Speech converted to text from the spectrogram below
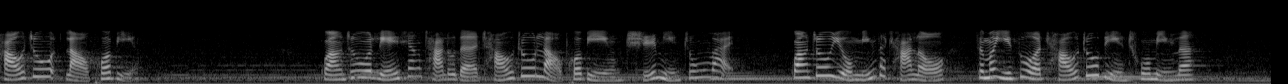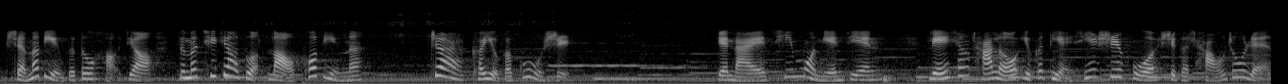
潮州老婆饼。广州莲香茶楼的潮州老婆饼驰名中外。广州有名的茶楼，怎么以做潮州饼出名呢？什么饼子都好叫，怎么去叫做老婆饼呢？这儿可有个故事。原来清末年间，莲香茶楼有个点心师傅是个潮州人。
